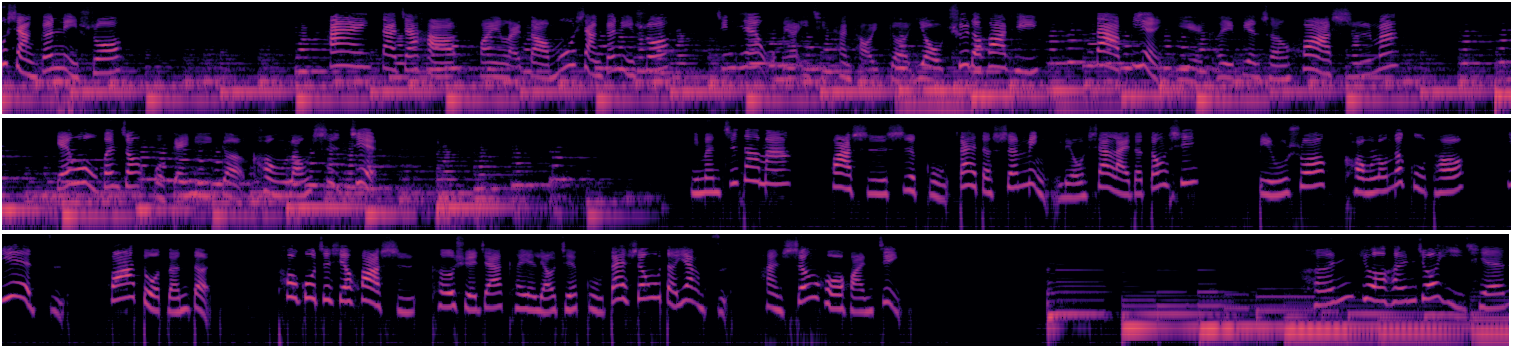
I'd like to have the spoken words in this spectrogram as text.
木想跟你说，嗨，大家好，欢迎来到木想跟你说。今天我们要一起探讨一个有趣的话题：大便也可以变成化石吗？给我五分钟，我给你一个恐龙世界。你们知道吗？化石是古代的生命留下来的东西，比如说恐龙的骨头、叶子、花朵等等。透过这些化石，科学家可以了解古代生物的样子和生活环境。很久很久以前，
